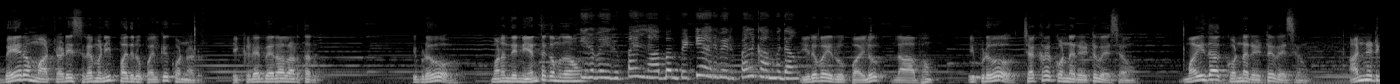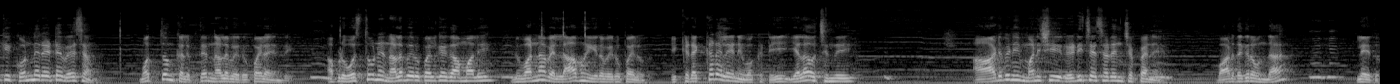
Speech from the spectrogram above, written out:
బేరం మాట్లాడి శ్రమని పది రూపాయలకి కొన్నాడు. ఇక్కడే బేరాలు ఆడతారు. ఇప్పుడు మనం దీన్ని ఎంత కమ్ముదాం ఇరవై రూపాయలు లాభం పెట్టి అరవై రూపాయలకు అమ్ముదాం. ఇరవై రూపాయలు లాభం. ఇప్పుడు చక్కెర కొన్న రేటు వేశాం. మైదా కొన్న రేటే వేశాం. అన్నిటికీ కొన్న రేటే వేశాం. మొత్తం కలిపితే నలభై రూపాయలు అయింది అప్పుడు వస్తువుని నలభై రూపాయలకే అమ్మాలి నువ్వన్నావే లాభం ఇరవై రూపాయలు. ఇక్కడెక్కడ లేని ఒకటి. ఎలా వచ్చింది? ఆ అడవిని మనిషి రెడీ చేశాడని చెప్పానే. వాడి దగ్గర ఉందా? లేదు.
